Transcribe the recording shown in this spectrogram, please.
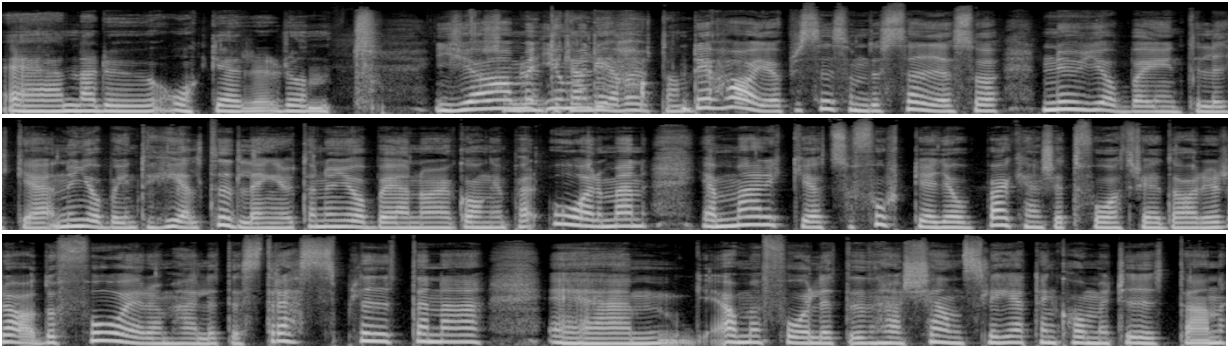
eh, när du åker runt? Ja, som men, inte jo, kan leva det, utan? det har jag. Precis som du säger, så nu jobbar jag inte lika, nu jobbar jag inte heltid längre, utan nu jobbar jag några gånger per år. Men jag märker att så fort jag jobbar kanske två, tre dagar i rad, då får jag de här lite stresspliterna, eh, ja, men får lite den här känsligheten kommer till ytan,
